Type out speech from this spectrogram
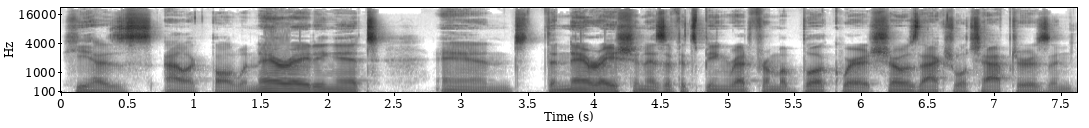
he has Alec Baldwin narrating it, and the narration as if it's being read from a book where it shows actual chapters, and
